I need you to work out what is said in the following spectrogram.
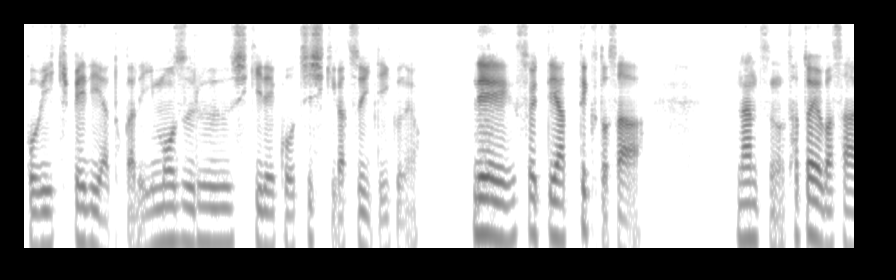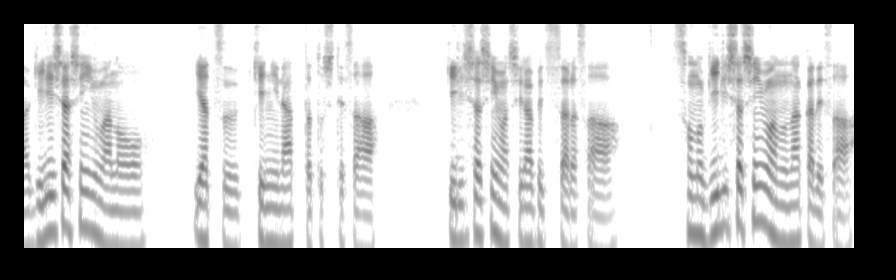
こうウィキペディアとかで芋づる式でこう知識がついていくのよ。でそうやってやっていくとさなんつうの例えばさギリシャ神話のやつ気になったとしてさギリシャ神話調べてたらさそのギリシャ神話の中でさ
